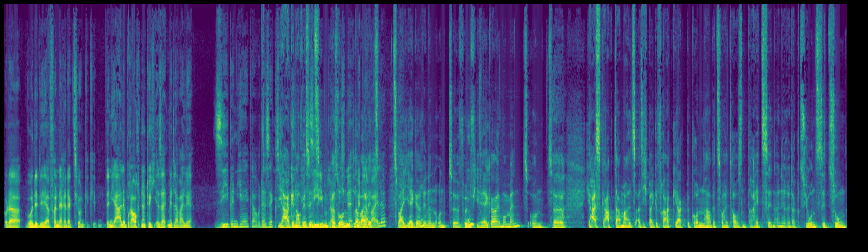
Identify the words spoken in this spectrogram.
oder wurde dir ja von der Redaktion gegeben? Denn ihr alle braucht natürlich, ihr seid mittlerweile sieben Jäger oder sechs? Ja, genau. Wir sind sieben, sieben Personen ich, ne? mittlerweile, mittlerweile, Zwei Jägerinnen mhm. und äh, fünf uh, Jäger im Moment. Und ja. Äh, ja, es gab damals, als ich bei Gefragt Jagd begonnen habe, 2013 eine Redaktionssitzung.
